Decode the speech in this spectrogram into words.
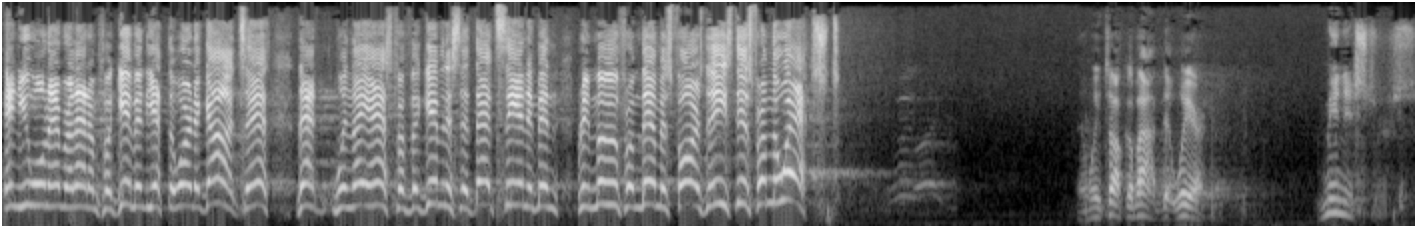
and you won't ever let them forgive it. Yet the Word of God says that when they ask for forgiveness, that that sin had been removed from them as far as the east is from the west. And we talk about that we're ministers.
